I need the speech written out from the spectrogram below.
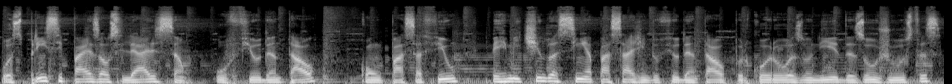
Os principais auxiliares são o fio dental, com o passa-fio, permitindo assim a passagem do fio dental por coroas unidas ou justas,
